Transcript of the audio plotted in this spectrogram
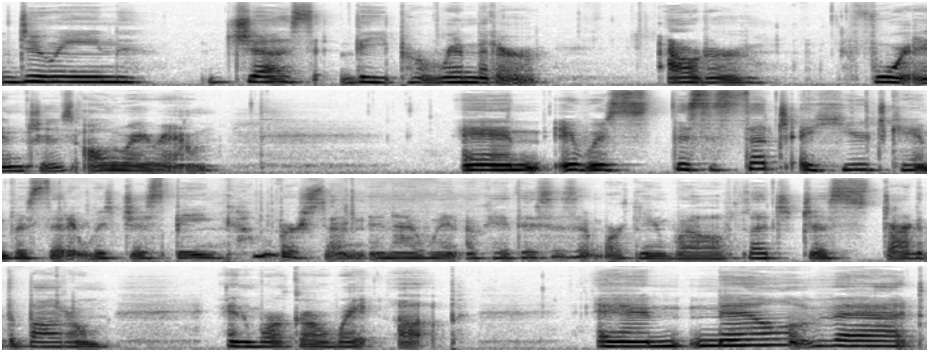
doing just the perimeter outer four inches all the way around. And it was, this is such a huge canvas that it was just being cumbersome. And I went, okay, this isn't working well. Let's just start at the bottom and work our way up. And now that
